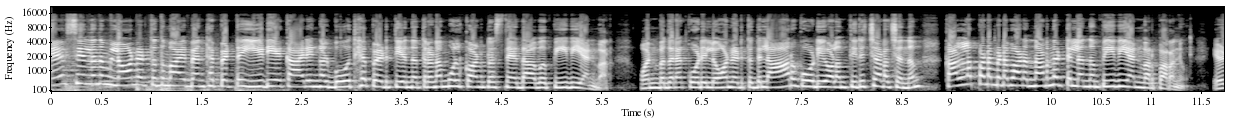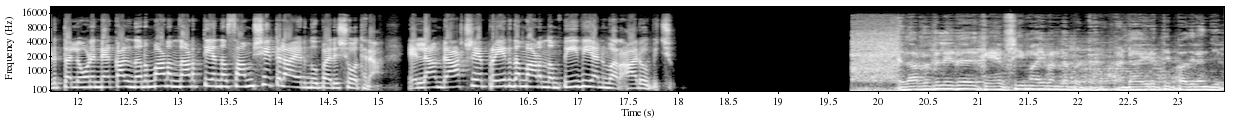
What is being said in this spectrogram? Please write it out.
കെ നിന്നും ലോൺ എടുത്തതുമായി ബന്ധപ്പെട്ട് ഇ ഡിയെ കാര്യങ്ങൾ ബോധ്യപ്പെടുത്തിയെന്ന് തൃണമൂൽ കോൺഗ്രസ് നേതാവ് പി വി അൻവർ. ഒൻപതര കോടി ലോൺ എടുത്തതിൽ ആറ് കോടിയോളം തിരിച്ചടച്ചെന്നും കള്ളപ്പണം ഇടപാട് നടന്നിട്ടില്ലെന്നും പി വി അൻവർ പറഞ്ഞു. എടുത്ത ലോണിനേക്കാൾ നിർമ്മാണം നടത്തിയെന്ന സംശയത്തിലായിരുന്നു പരിശോധന. എല്ലാം രാഷ്ട്രീയ പ്രേരിതമാണെന്നും പി വി അൻവർ ആരോപിച്ചു. യഥാർത്ഥത്തിൽ ഇത് കെ എഫ് സിയുമായി ബന്ധപ്പെട്ട് രണ്ടായിരത്തി പതിനഞ്ചിൽ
